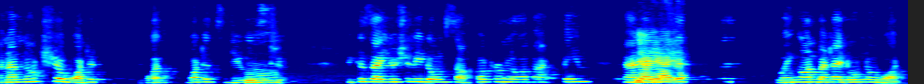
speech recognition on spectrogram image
And I'm not sure what it what what it's due Hmm. to because I usually don't suffer from lower back pain. And Yeah, know yeah, going on, but I don't know what.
